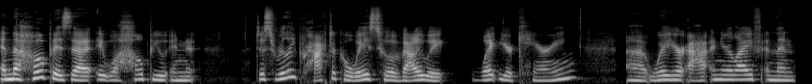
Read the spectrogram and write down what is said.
And the hope is that it will help you in just really practical ways to evaluate what you're carrying, uh, where you're at in your life, and then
